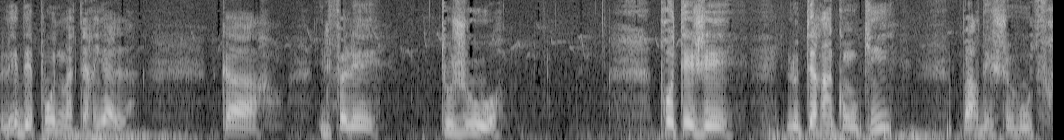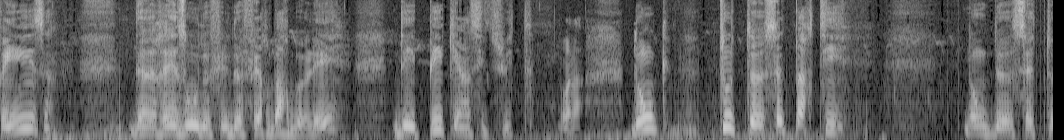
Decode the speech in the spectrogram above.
les dépôts de matériel, car il fallait toujours protéger le terrain conquis par des chevaux de frise, d'un réseau de fils de fer barbelés, des pics et ainsi de suite. Voilà. Donc toute cette partie donc, de cette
